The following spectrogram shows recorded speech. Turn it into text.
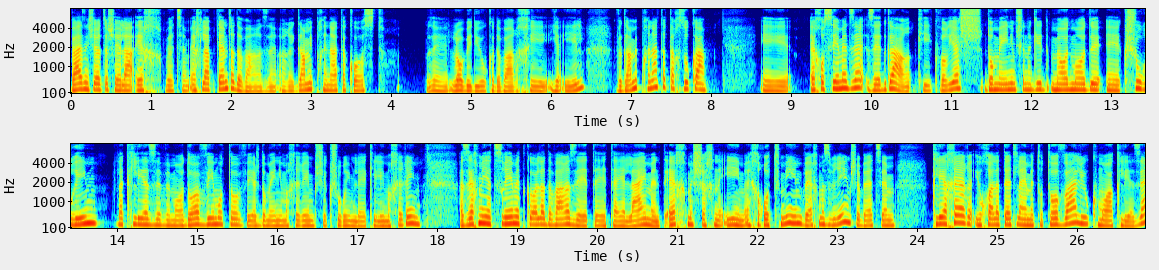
ואז נשאלת השאלה איך בעצם, איך לאפטם את הדבר הזה, הרי גם מבחינת הקוסט, זה לא בדיוק הדבר הכי יעיל, וגם מבחינת התחזוקה. אה, איך עושים את זה? זה אתגר, כי כבר יש דומיינים שנגיד מאוד מאוד אה, קשורים לכלי הזה ומאוד אוהבים אותו, ויש דומיינים אחרים שקשורים לכלים אחרים. אז איך מייצרים את כל הדבר הזה, את, את ה-alignment, איך משכנעים, איך רותמים ואיך מסבירים שבעצם כלי אחר יוכל לתת להם את אותו value כמו הכלי הזה,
